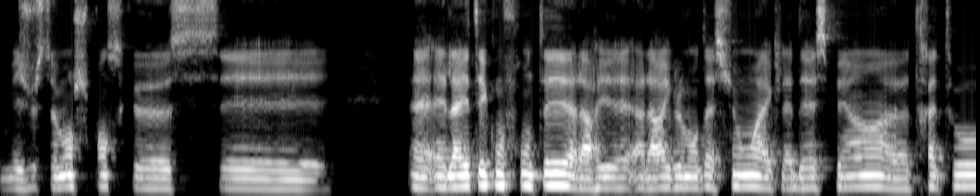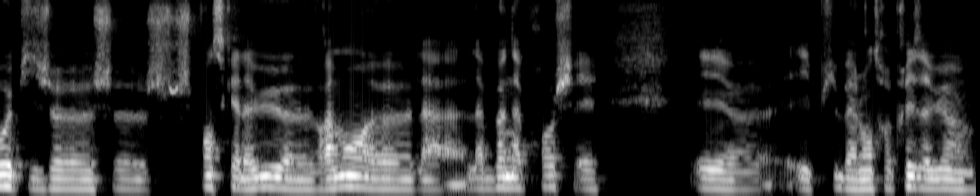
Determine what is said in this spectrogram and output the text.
mais, justement, je pense que c'est elle, a été confrontée à la, réglementation avec la DSP1 euh, très tôt, et puis je, pense qu'elle a eu euh, vraiment euh, la, bonne approche, et, puis bah, l'entreprise a eu un,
